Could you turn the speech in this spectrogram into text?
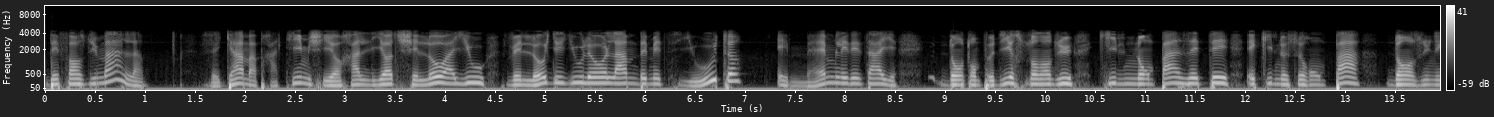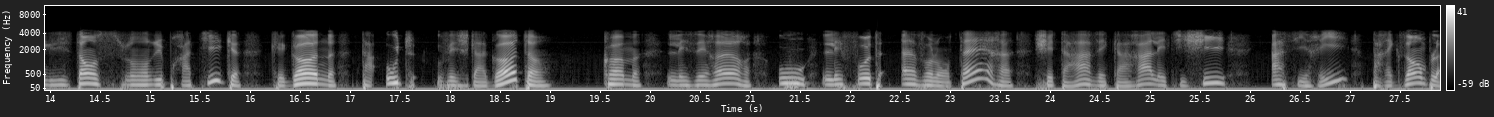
des forces du mal. Vegam apratim liot shelo ayu velo leolam et même les détails dont on peut dire sous-entendu qu'ils n'ont pas été et qu'ils ne seront pas dans une existence sous-entendu pratique, kegon ta'ut veshgagot, comme les erreurs ou les fautes involontaires, Sheta, Vekara, Letishi, Assyrie, par exemple,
